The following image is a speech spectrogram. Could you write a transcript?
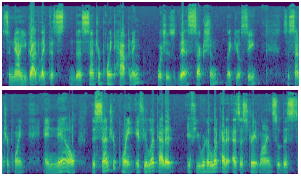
So now you got like this the center point happening which is this section, like you'll see. It's the center point. And now the center point, if you look at it, if you were to look at it as a straight line, so this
